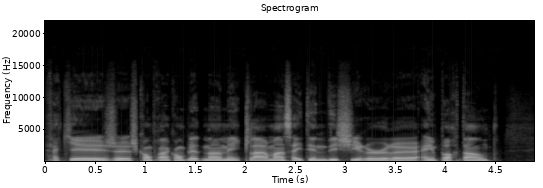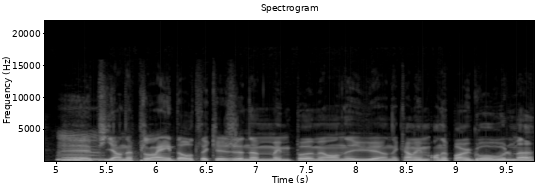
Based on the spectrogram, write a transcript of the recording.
Fait que je, je comprends complètement, mais clairement, ça a été une déchirure euh, importante. Euh, Hmm. puis il y en a plein d'autres que je nomme même pas, mais on a eu, on a quand même, on n'a pas un gros roulement,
